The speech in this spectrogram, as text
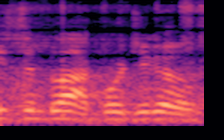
Jason Block, where'd you go?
